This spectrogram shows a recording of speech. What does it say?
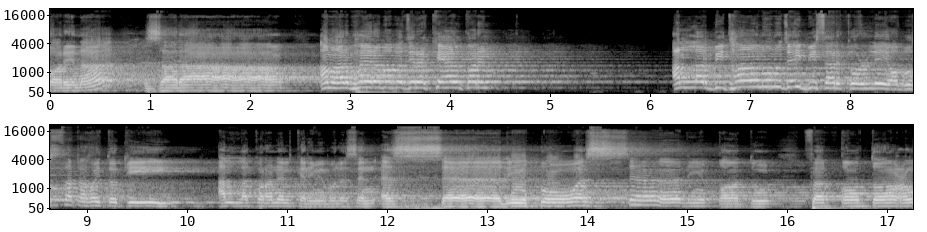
করে না, যারা আমার ভাইরা বাবা যারা খেয়াল করেন, আল্লাহর বিধান অনুযায়ী বিচার করলে অবস্থাটা হয়তো কি? আল্লাহ কোরআনুল কারীমে বলেছেন ফাকতাউ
